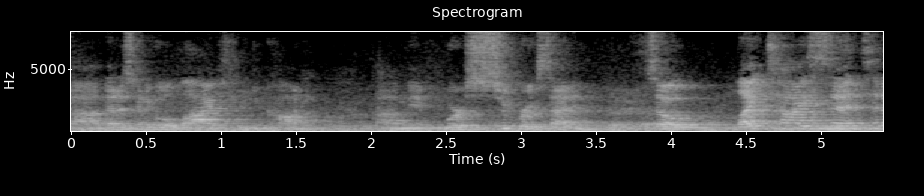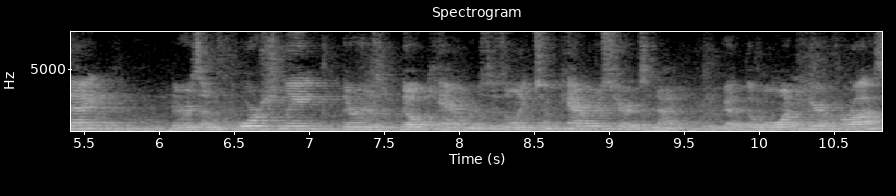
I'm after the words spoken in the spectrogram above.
Uh, that is going to go live through Ducati. Um, and we're super excited. So, like Ty said today, there is unfortunately there is no cameras. There's only two cameras here tonight. We've got the one here for us,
